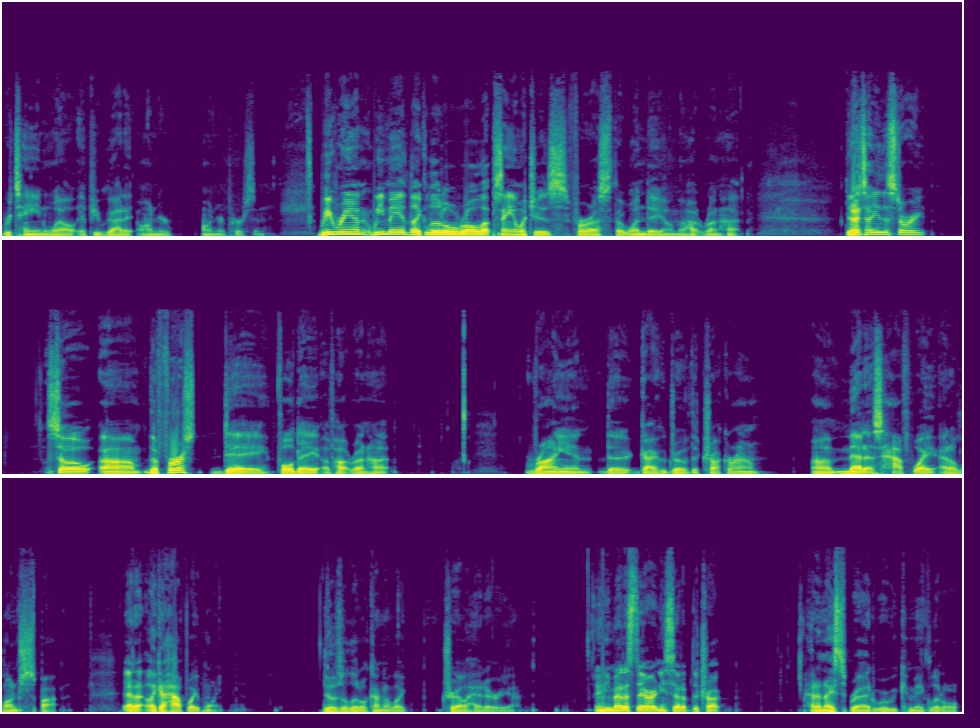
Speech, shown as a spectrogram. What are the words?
retain well if you got it on your on your person. We ran, we made like little roll up sandwiches for us the one day on the Hut Run Hut. Did I tell you the story? So, um, the first day, full day of Hut Run Hut, Ryan, the guy who drove the truck around, um, met us halfway at a lunch spot, at a, like a halfway point. There was a little kind of like trailhead area. And he met us there and he set up the truck, had a nice spread where we can make little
